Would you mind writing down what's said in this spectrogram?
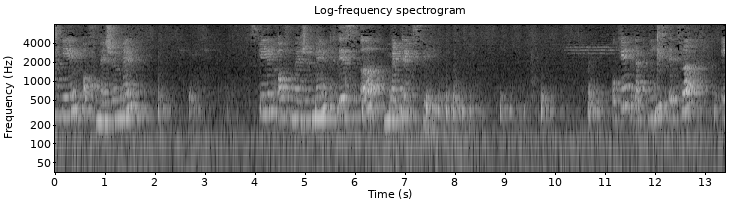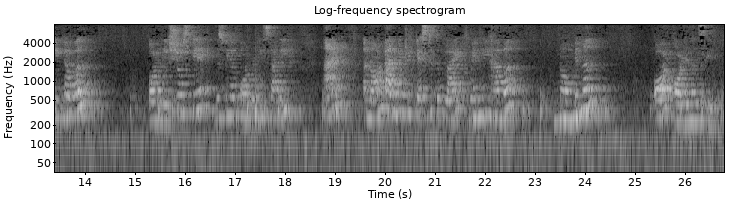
scale of measurement scale of measurement is a metric scale. Okay, that means it's a interval or ratio scale. This we have already studied. And a non-parametric test is applied when we have a nominal or ordinal scale.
